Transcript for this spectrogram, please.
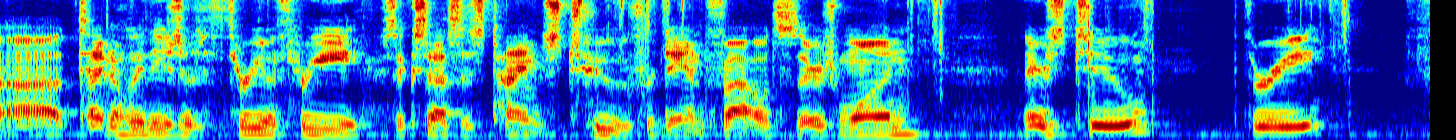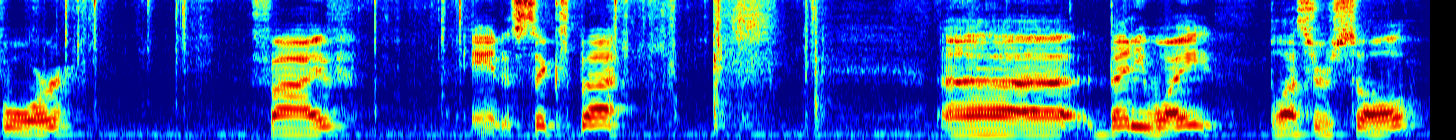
uh, technically, these are three of three successes times two for Dan Fouts. There's one, there's two, three, four, five, and a six spot. Uh, Betty White, bless her soul,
